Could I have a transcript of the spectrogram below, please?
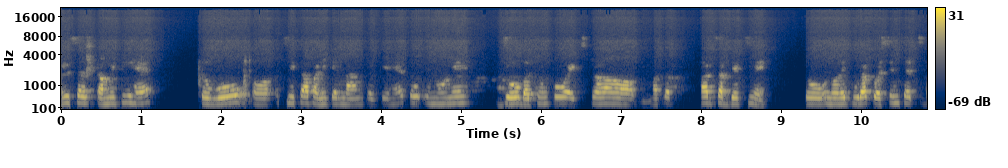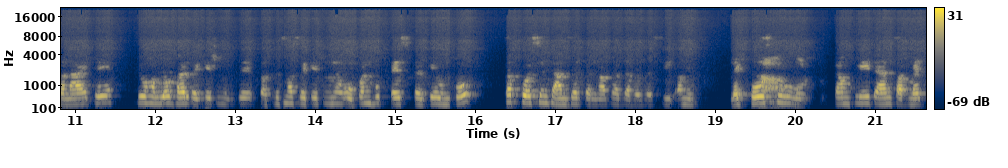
रिसर्च कमिटी है तो वो स्मिता पणिकर मैम करके हैं तो उन्होंने जो बच्चों को एक्स्ट्रा मतलब हर सब्जेक्ट में तो उन्होंने पूरा क्वेश्चन सेट्स बनाए थे जो हम लोग हर वेकेशन जैसे क्रिसमस वेकेशन में ओपन बुक टेस्ट करके उनको सब क्वेश्चन आंसर करना था ज़बरदस्ती I mean like force to complete and submit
